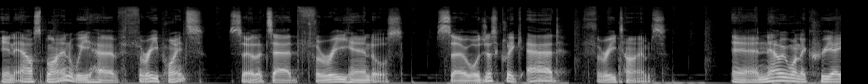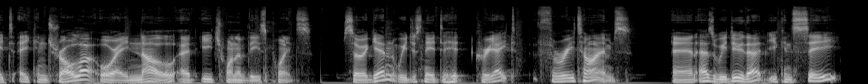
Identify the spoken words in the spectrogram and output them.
In our spline, we have three points. So let's add three handles. So we'll just click add three times. And now we want to create a controller or a null at each one of these points. So again, we just need to hit create three times. And as we do that, you can see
